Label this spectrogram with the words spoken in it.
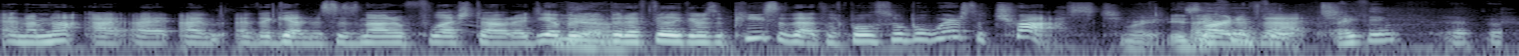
And I'm not. I, I, I'm again. This is not a fleshed out idea, but Yeah. but I feel like there's a piece of that. It's like, well, so but where's the trust? Right. Is Part it, of that. I think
